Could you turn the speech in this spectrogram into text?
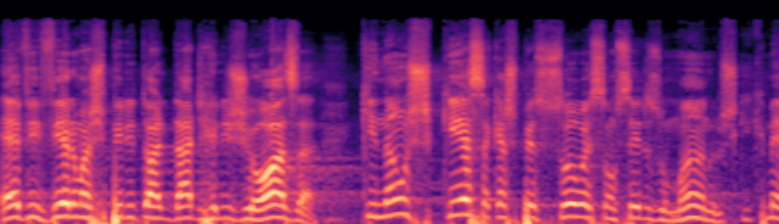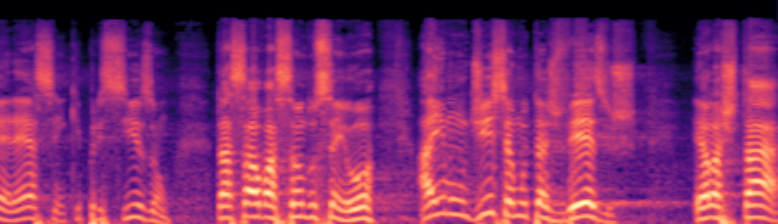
é viver uma espiritualidade religiosa que não esqueça que as pessoas são seres humanos, que, que merecem, que precisam da salvação do Senhor. A imundícia, muitas vezes, ela está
